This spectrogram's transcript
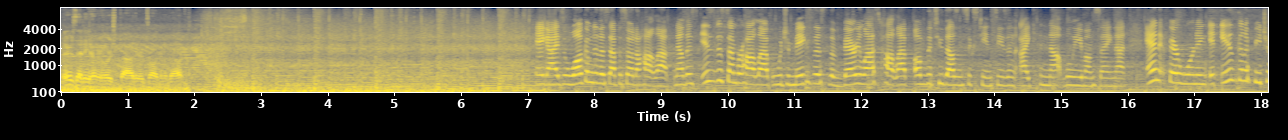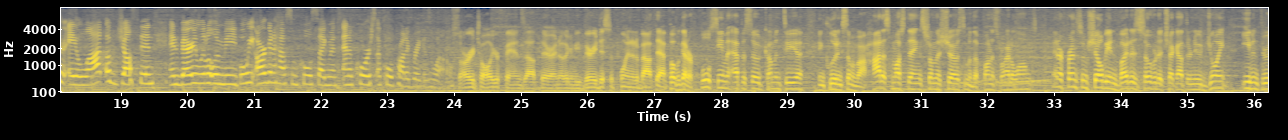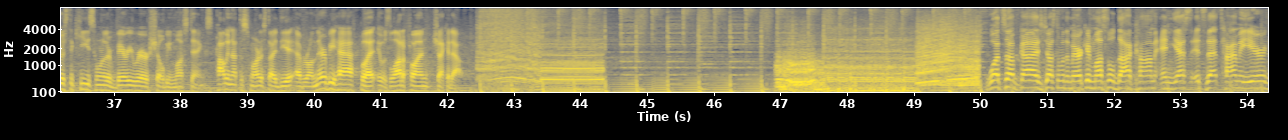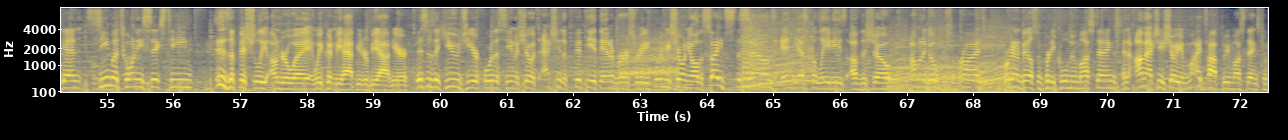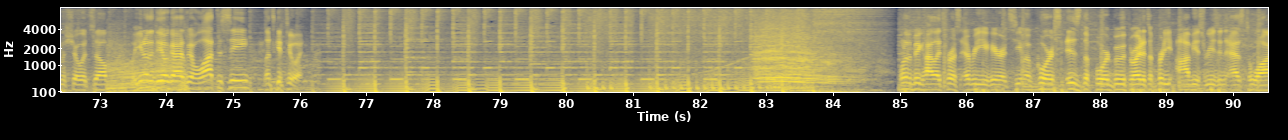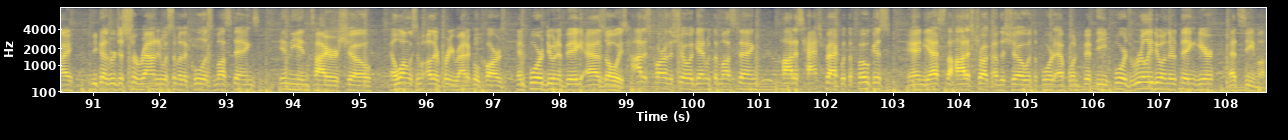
There's that 800 horsepower they were talking about. Guys, welcome to this episode of Hot Lap. Now this is December Hot Lap, which makes this the very last Hot Lap of the 2016 season. I cannot believe I'm saying that. And fair warning, it is gonna feature a lot of Justin and very little of me, but we are gonna have some cool segments and of course a cool product break as well. Sorry to all your fans out there. I know they're gonna be very disappointed about that, but we got our full SEMA episode coming to you, including some of our hottest Mustangs from the show, some of the funnest ride-alongs, and our friends from Shelby invited us over to check out their new joint, even threw us the keys to one of their very rare Shelby Mustangs. Probably not the smartest idea ever on their behalf, but it was a lot of fun. Check it out. What's up guys? Justin with AmericanMuscle.com and yes, it's that time of year again. SEMA 2016 is officially underway and we couldn't be happier to be out here. This is a huge year for the SEMA show. It's actually the 50th anniversary. We're gonna be showing you all the sights, the sounds, and yes, the ladies of the show. I'm gonna go for some rides. We're gonna unveil some pretty cool new Mustangs and I'm actually show you my top three Mustangs from the show itself. But you know the deal guys, we have a lot to see. Let's get to it. One of the big highlights for us every year here at SEMA, of course, is the Ford booth, right? It's a pretty obvious reason as to why, because we're just surrounded with some of the coolest Mustangs in the entire show, along with some other pretty radical cars. And Ford doing it big as always. Hottest car of the show again with the Mustang, hottest hatchback with the Focus, and yes, the hottest truck of the show with the Ford F-150. Ford's really doing their thing here at SEMA.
